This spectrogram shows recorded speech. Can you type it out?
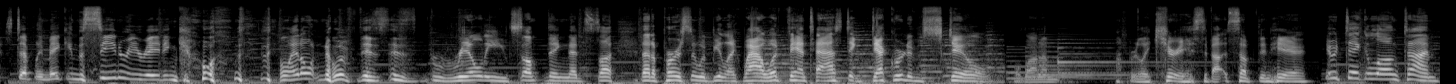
It's definitely making the scenery rating go up. I don't know if this is really something that's uh, that a person would be like, wow, what fantastic decorative skill. Hold on, I'm, I'm really curious about something here. It would take a long time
